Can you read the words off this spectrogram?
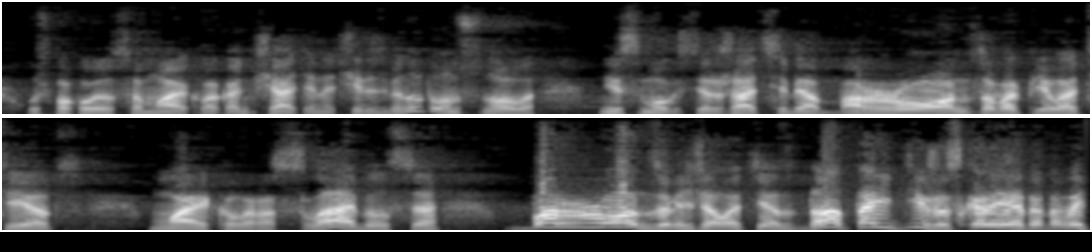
— успокоился Майкл окончательно. Через минуту он снова не смог сдержать себя. «Барон!» — завопил отец. Майкл расслабился. «Барон!» — завещал отец. «Да отойди же скорее от этого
